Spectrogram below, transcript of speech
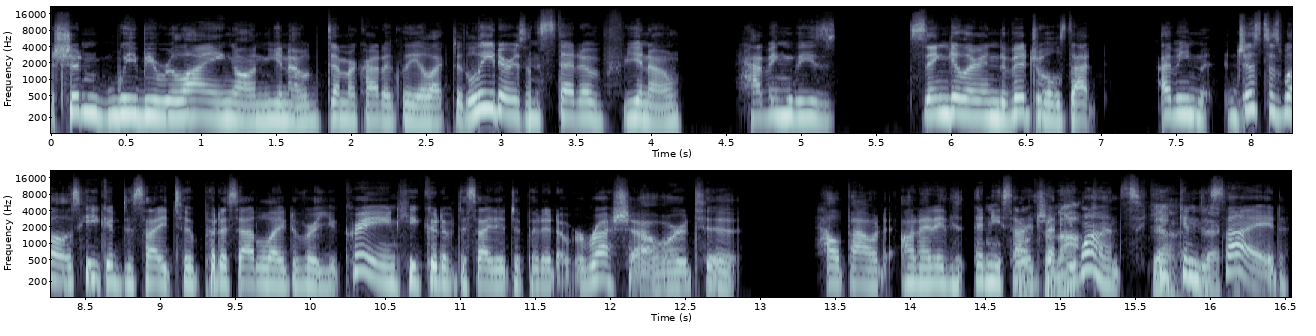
shouldn't we be relying on, you know, democratically elected leaders instead of, you know, having these singular individuals that I mean, just as well as he could decide to put a satellite over Ukraine, he could have decided to put it over Russia or to help out on any, any side that he not. wants. He can exactly. decide.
